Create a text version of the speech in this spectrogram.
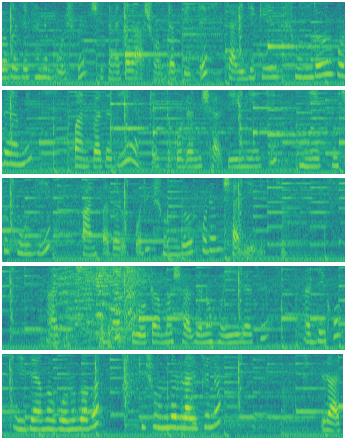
বাবা যেখানে বসবেন সেখানে তার আসনটা পেতে চারিদিকে সুন্দর করে আমি পান পাতা দিয়ে একটা একটা করে আমি সাজিয়ে নিয়েছি। নিয়ে কুচো ফুল দিয়ে পান পাতার উপরে সুন্দর করে আমি সাজিয়ে দিচ্ছি। আর এই যে পুরোটা আমার সাজানো হয়ে গেছে। আর দেখুন, এই যে আমার গনু বাবা, কি সুন্দর লাগছে না? রাজ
